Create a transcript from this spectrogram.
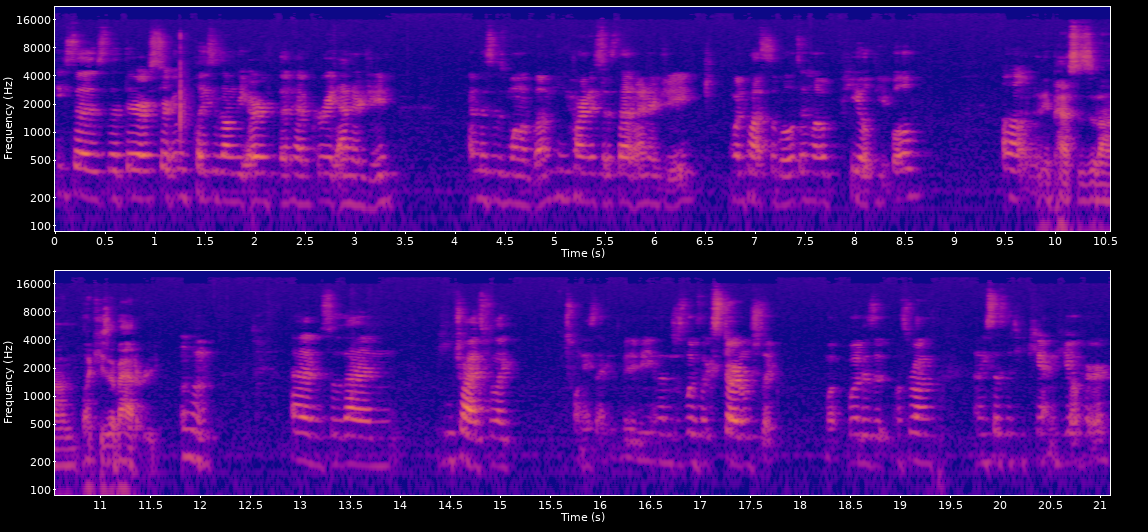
he says that there are certain places on the earth that have great energy, and this is one of them. He harnesses that energy when possible to help heal people. Um, And he passes it on like he's a battery. mhm. And so then he tries for like 20 seconds maybe, and then just looks like startled. She's like, what, what is it? What's wrong? And he says that he can't heal her,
